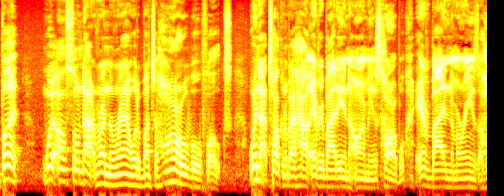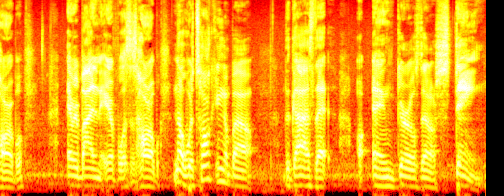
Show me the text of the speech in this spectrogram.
But we're also not running around with a bunch of horrible folks. We're not talking about how everybody in the army is horrible, everybody in the Marines are horrible, everybody in the Air Force is horrible. No, we're talking about the guys that are, and girls that are staying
